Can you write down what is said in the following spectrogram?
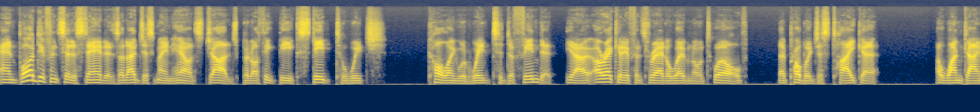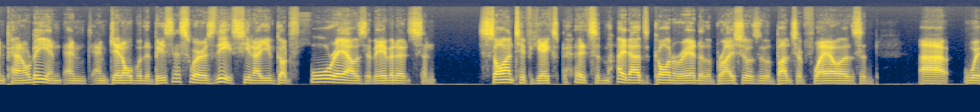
And by different set of standards, I don't just mean how it's judged, but I think the extent to which Collingwood went to defend it. You know, I reckon if it's round 11 or 12, they'd probably just take a, a one game penalty and, and, and get on with the business. Whereas this, you know, you've got four hours of evidence and scientific experts and Maynard's gone around to the Brayshaws with a bunch of flowers and, uh, we,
